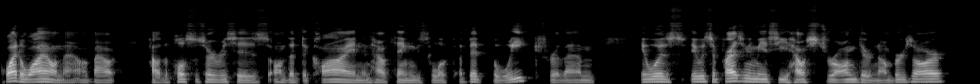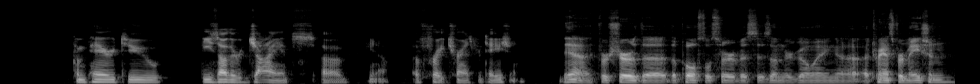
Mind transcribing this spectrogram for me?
quite a while now about how the Postal Service is on the decline and how things look a bit bleak for them. It was it was surprising to me to see how strong their numbers are compared to these other giants of you know of freight transportation. Yeah, for sure. The the postal service is undergoing a, a transformation.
